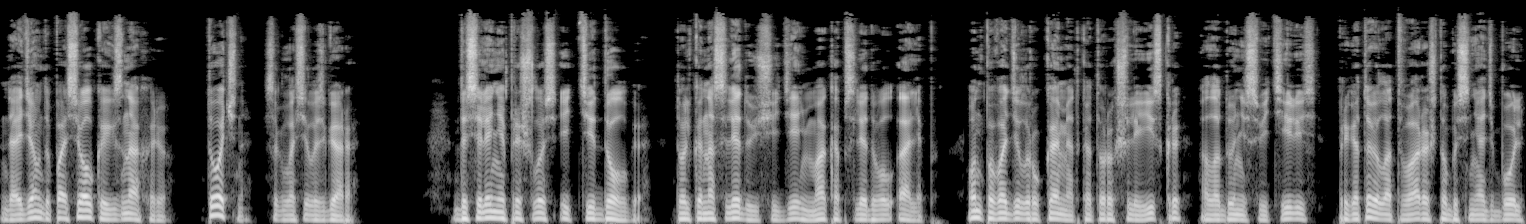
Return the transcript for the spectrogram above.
«Дойдем до поселка и к знахарю». «Точно», — согласилась Гара. До селения пришлось идти долго. Только на следующий день маг обследовал Алип. Он поводил руками, от которых шли искры, а ладони светились, приготовил отвары, чтобы снять боль,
